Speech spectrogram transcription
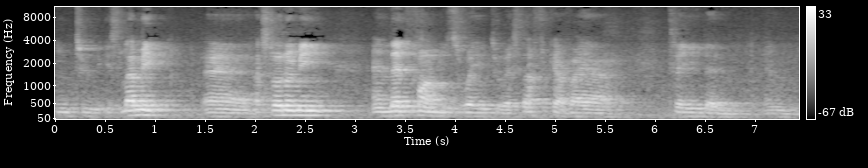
into Islamic uh, astronomy and that found its way to West Africa via trade and, and,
